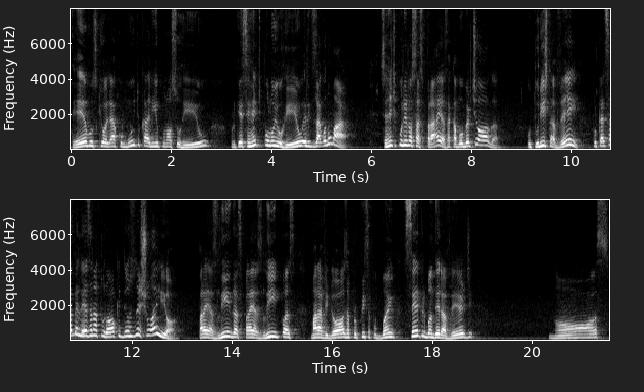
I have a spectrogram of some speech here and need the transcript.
temos que olhar com muito carinho para o nosso rio, porque se a gente polui o rio, ele deságua no mar. Se a gente polir nossas praias, acabou o Bertioga. O turista vem por causa dessa beleza natural que Deus nos deixou aí, ó. Praias lindas, praias limpas, maravilhosa, propícia para o banho, sempre bandeira verde. Nós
